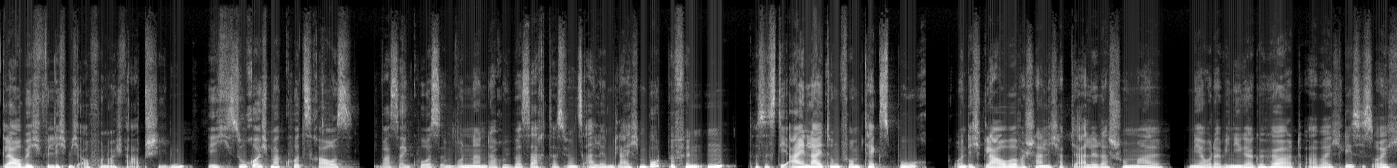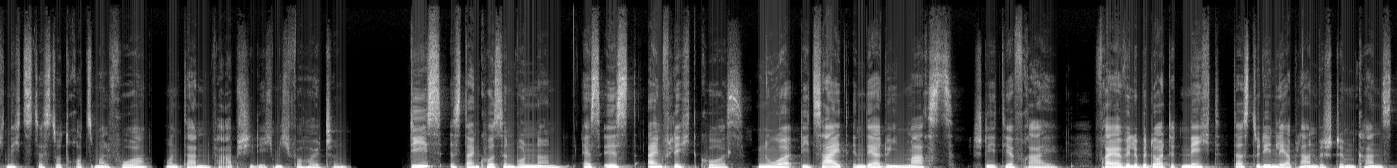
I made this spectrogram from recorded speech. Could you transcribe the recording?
glaube ich, will ich mich auch von euch verabschieden. Ich suche euch mal kurz raus, was ein Kurs im Wundern darüber sagt, dass wir uns alle im gleichen Boot befinden. Das ist die Einleitung vom Textbuch. Und ich glaube, wahrscheinlich habt ihr alle das schon mal mehr oder weniger gehört, aber ich lese es euch nichtsdestotrotz mal vor und dann verabschiede ich mich für heute. Dies ist ein Kurs in Wundern. Es ist ein Pflichtkurs. Nur die Zeit, in der du ihn machst, steht dir frei. Freier Wille bedeutet nicht, dass du den Lehrplan bestimmen kannst.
